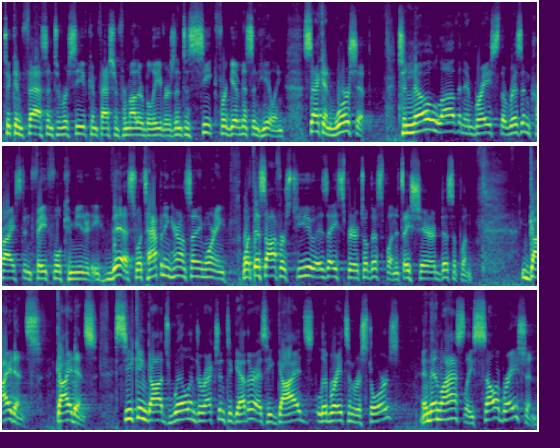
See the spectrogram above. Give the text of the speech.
to confess and to receive confession from other believers and to seek forgiveness and healing. Second, worship. To know, love, and embrace the risen Christ in faithful community. This, what's happening here on Sunday morning, what this offers to you is a spiritual discipline. It's a shared discipline. Guidance guidance, seeking God's will and direction together as He guides, liberates, and restores. And then lastly, celebration.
